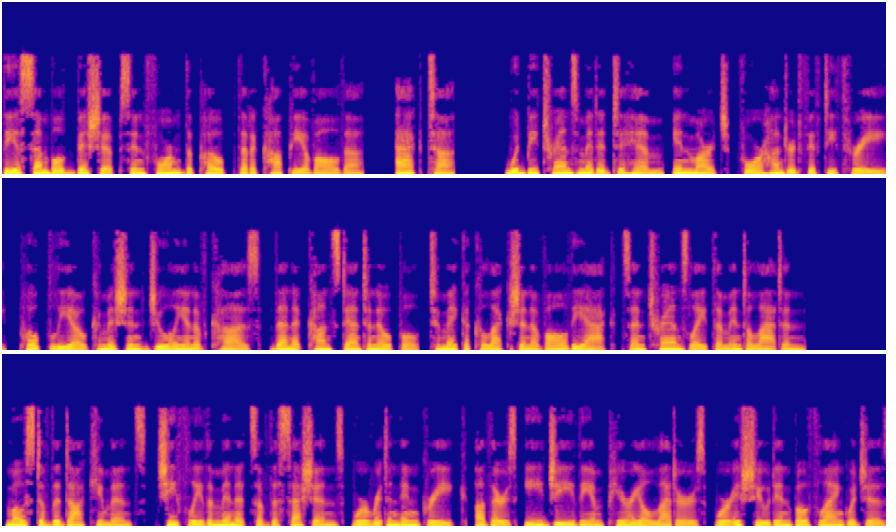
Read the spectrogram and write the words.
The assembled bishops informed the Pope that a copy of all the «acta» would be transmitted to him. In March 453, Pope Leo commissioned Julian of Cos, then at Constantinople, to make a collection of all the acts and translate them into Latin. Most of the documents, chiefly the minutes of the sessions, were written in Greek, others, e.g. the imperial letters, were issued in both languages,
